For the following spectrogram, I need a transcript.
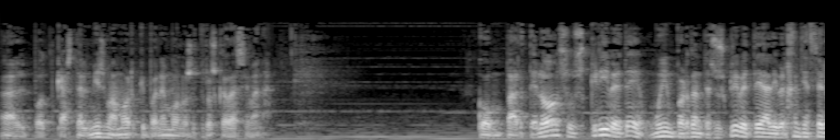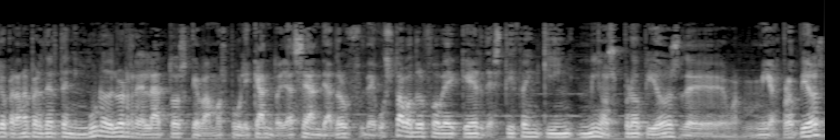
al podcast, el mismo amor que ponemos nosotros cada semana. Compártelo, suscríbete, muy importante, suscríbete a Divergencia Cero para no perderte ninguno de los relatos que vamos publicando, ya sean de, de Gustavo Adolfo Becker, de Stephen King, míos propios, de míos propios,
